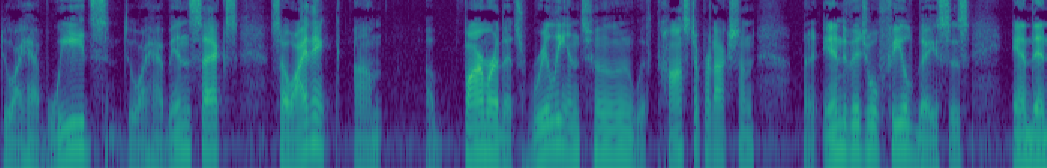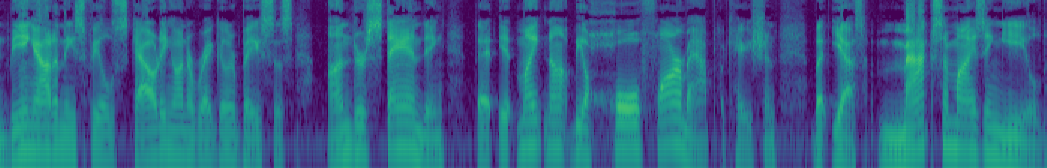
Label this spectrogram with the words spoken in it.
do I have weeds? Do I have insects? So I think um, a farmer that's really in tune with cost of production, on an individual field basis, and then being out in these fields, scouting on a regular basis, understanding that it might not be a whole farm application, but yes, maximizing yield,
